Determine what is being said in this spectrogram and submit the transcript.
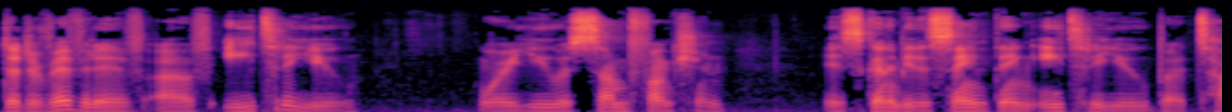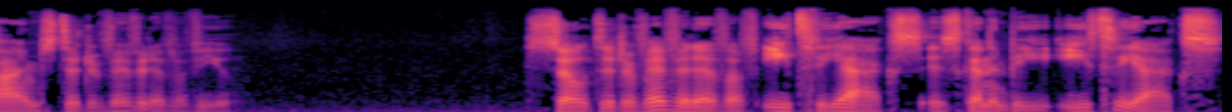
The derivative of e to the u, where u is some function, is going to be the same thing, e to the u, but times the derivative of u. So the derivative of e to the x is going to be e to the x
